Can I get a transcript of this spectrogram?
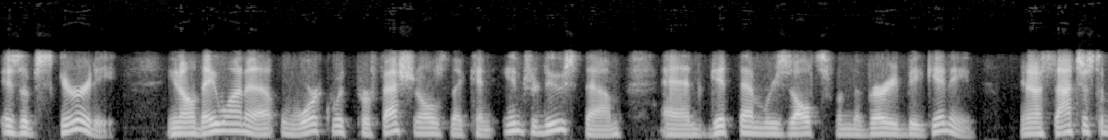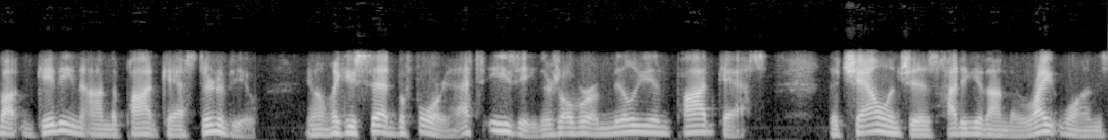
is obscurity. You know, they want to work with professionals that can introduce them and get them results from the very beginning. You know, it's not just about getting on the podcast interview. You know, like you said before, that's easy. There's over a million podcasts. The challenge is how to get on the right ones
